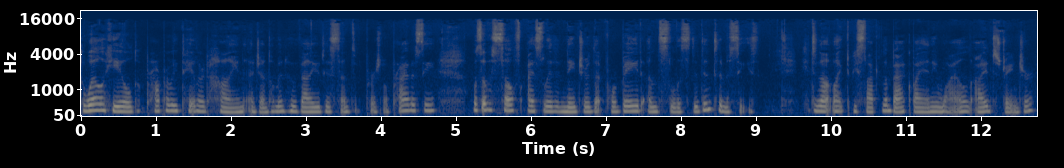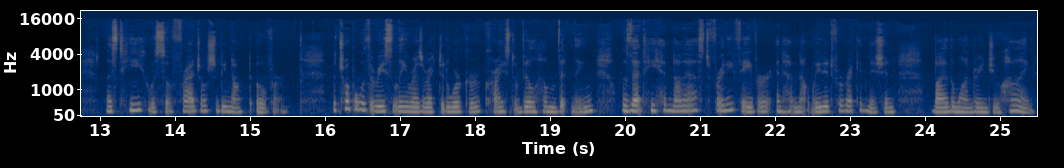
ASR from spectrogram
The well heeled, properly tailored Heine, a gentleman who valued his sense of personal privacy, was of a self isolated nature that forbade unsolicited intimacies. He did not like to be slapped on the back by any wild eyed stranger, lest he who was so fragile should be knocked over. The trouble with the recently resurrected worker, Christ Wilhelm Weitling, was that he had not asked for any favor and had not waited for recognition by the wandering Jew Heine,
